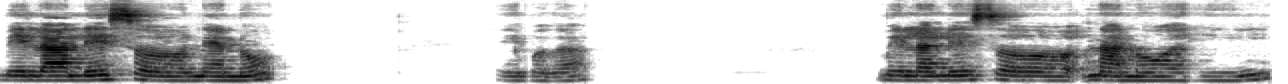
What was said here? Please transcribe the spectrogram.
मेलालेस नॅनो. हे बघा. मेलालेस अं, नानो आहे. ही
